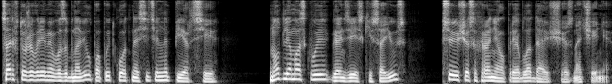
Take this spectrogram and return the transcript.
царь в то же время возобновил попытку относительно Персии. Но для Москвы Ганзейский союз все еще сохранял преобладающее значение.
